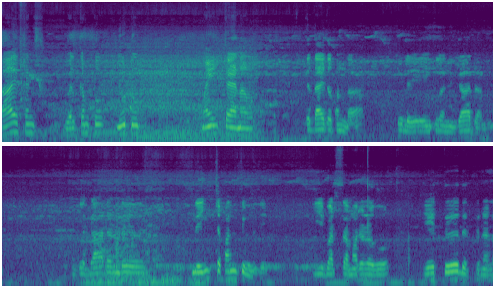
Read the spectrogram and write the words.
hi friends welcome to YouTube my channel ದಾಯ್ತ ತಂಡ ತುಲೆ ಇಂಕ್ಲ ಗಾರ್ಡನ್ ಇಂಕ್ಲ ಗಾರ್ಡನ್ ಇಂಚ ಪಂಕ್ತಿ ಉಂಟು. ಈ ವರ್ಷ ಮರಳವು ಏತು ದೆತ್ತಿನಲ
